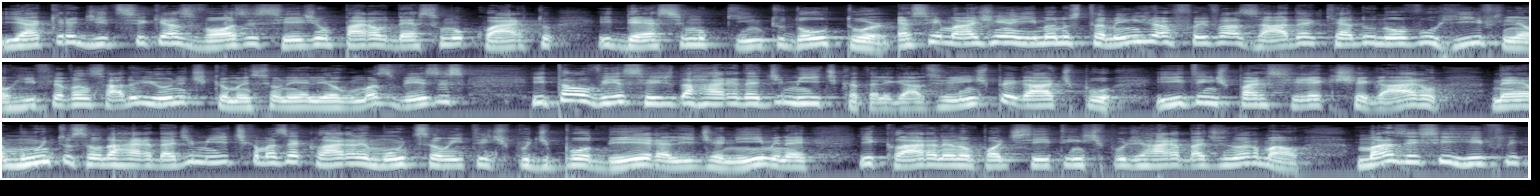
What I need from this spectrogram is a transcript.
e acredite-se que as vozes sejam para o 14º e 15º Doutor. Essa imagem aí, manos, também já foi vazada, que é do novo rifle, né, o rifle avançado Unity, que eu mencionei ali algumas vezes, e talvez seja da raridade mítica, tá ligado? Se a gente pegar, tipo, itens de parceria que chegaram, né, muitos são da raridade mítica, mas é claro, né, muitos são itens, tipo, de poder ali, de anime, né, e claro, né, não pode ser itens tipo de raridade normal. Mas esse rifle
